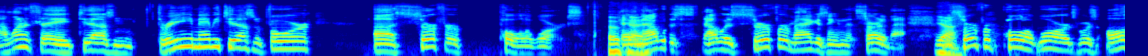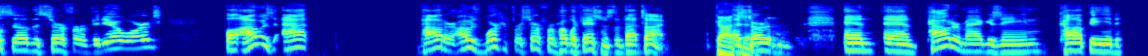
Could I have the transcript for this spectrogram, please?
I want to say 2003, maybe 2004 uh, Surfer Poll Awards. Okay, And that was that was Surfer magazine that started that. yeah, The Surfer Poll Awards was also the Surfer Video Awards. Well, I was at Powder. I was working for Surfer Publications at that time. gotcha. I started, and and Powder magazine copied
